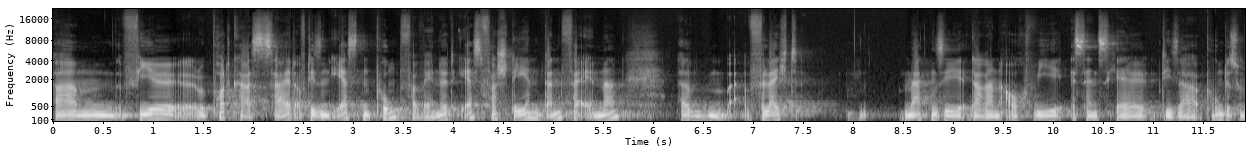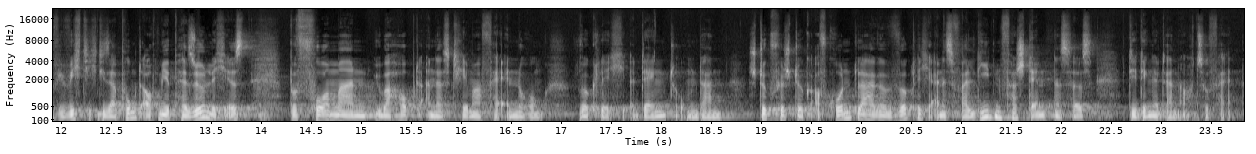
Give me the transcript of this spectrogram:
ähm, viel Podcast-Zeit auf diesen ersten Punkt verwendet. Erst verstehen, dann verändern. Ähm, vielleicht merken Sie daran auch, wie essentiell dieser Punkt ist und wie wichtig dieser Punkt auch mir persönlich ist, bevor man überhaupt an das Thema Veränderung wirklich denkt, um dann Stück für Stück auf Grundlage wirklich eines validen Verständnisses die Dinge dann auch zu verändern.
